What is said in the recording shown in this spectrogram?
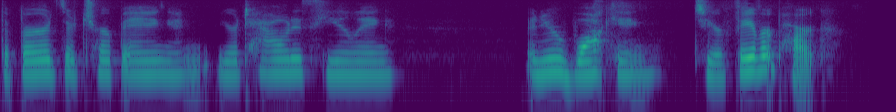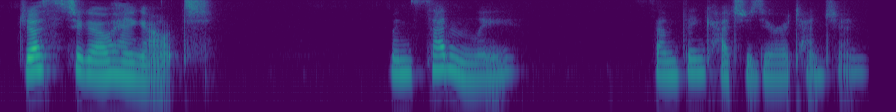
the birds are chirping and your town is healing. And you're walking to your favorite park just to go hang out. When suddenly something catches your attention.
